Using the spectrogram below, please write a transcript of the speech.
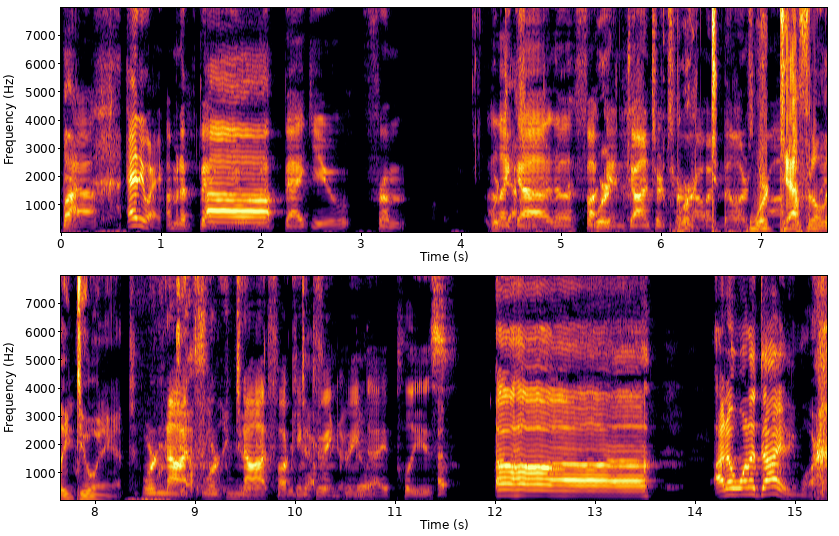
But Yeah. anyway, I'm gonna beg you. Uh, I'm gonna beg you from We're like uh, the fucking We're- John Turturro and Miller's we're Cross. definitely doing it. We're not. definitely We're doing it. not We're fucking doing Green do. Day, please. Uh, I don't want to die anymore.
